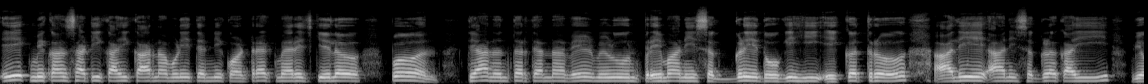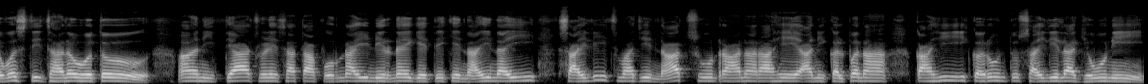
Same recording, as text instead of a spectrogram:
एकमेकांसाठी काही कारणामुळे त्यांनी कॉन्ट्रॅक्ट मॅरेज केलं. पण त्यानंतर त्यांना वेळ मिळून प्रेमाने सगळे दोघेही एकत्र आले आणि सगळं काही व्यवस्थित झालं होतं. आणि त्याच वेळेस आता पूर्णाई निर्णय घेते की नाही नाही सायलीच माझी नाच होऊन राहणार आहे आणि कल्पना काहीही करून तू सायलीला घेऊन ये.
